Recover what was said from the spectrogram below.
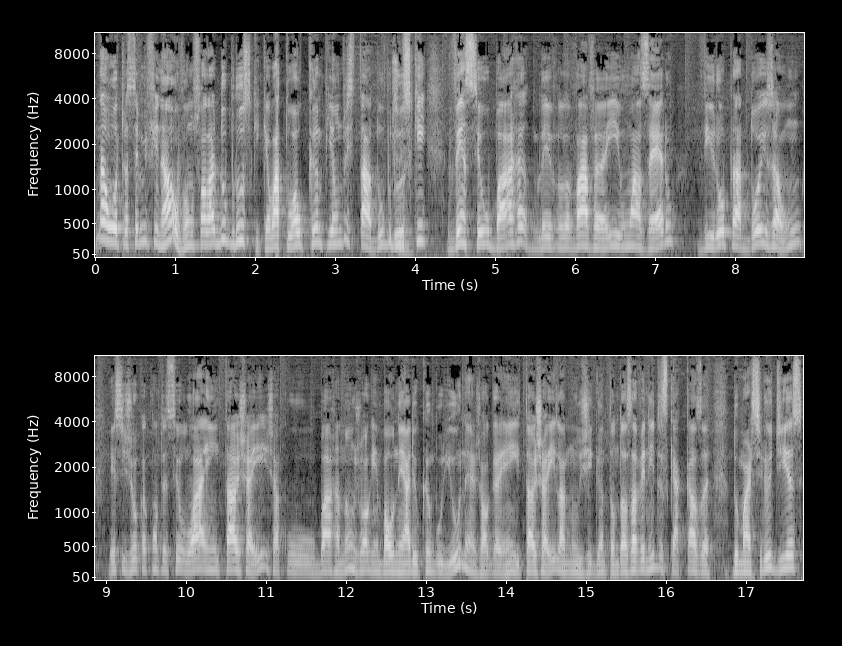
Na outra semifinal, vamos falar do Brusque, que é o atual campeão do estado. O Brusque venceu o Barra, levava aí 1 a 0 virou para 2 a 1 Esse jogo aconteceu lá em Itajaí, já que o Barra não joga em Balneário Camboriú, né? Joga em Itajaí, lá no Gigantão das Avenidas, que é a casa do Marcílio Dias.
